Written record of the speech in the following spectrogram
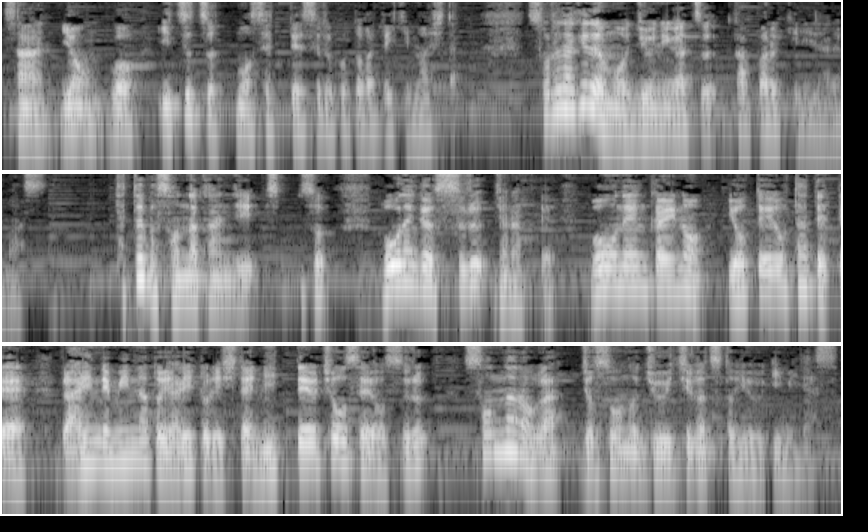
3、4、5、5つもう設定することができました。それだけでもう12月頑張る気になれます。例えばそんな感じ。そ忘年会をするじゃなくて、忘年会の予定を立てて、LINE でみんなとやりとりして日程調整をする。そんなのが女装の11月という意味です。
